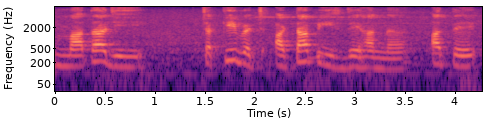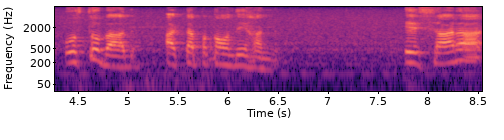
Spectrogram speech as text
ਮਾਤਾ ਜੀ ਚੱਕੀ ਵਿੱਚ ਆਟਾ ਪੀਸਦੇ ਹਨ ਅਤੇ ਉਸ ਤੋਂ ਬਾਅਦ ਆਟਾ ਪਕਾਉਂਦੇ ਹਨ। ਇਹ ਸਾਰਾ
